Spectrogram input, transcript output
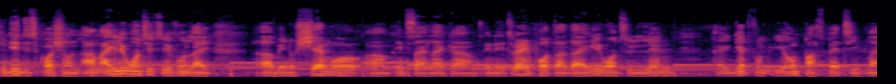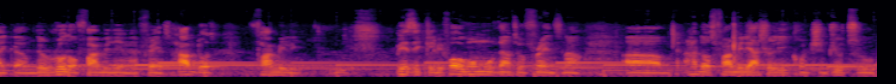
to this discussion, um, I really want you to even like um, you know share more um, insight. Like um, you know, it's very important that I really want to learn, uh, get from your own perspective, like um, the role of family and friends. How does family, basically, before we go move down to friends now, um, how does family actually contribute to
